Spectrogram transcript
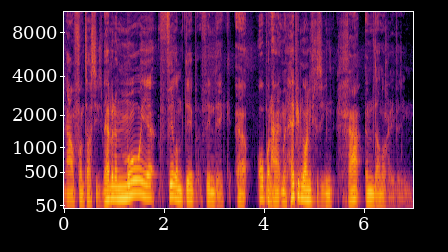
Nou, fantastisch. We hebben een mooie filmtip, vind ik. Eh, Oppenheimer. Heb je hem nog niet gezien? Ga hem dan nog even zien.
